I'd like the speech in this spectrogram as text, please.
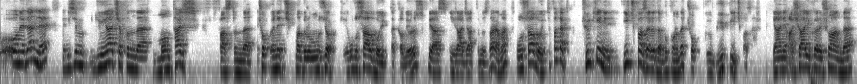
O nedenle bizim dünya çapında montaj faslında çok öne çıkma durumumuz yok. Ulusal boyutta kalıyoruz. Biraz ihracatımız var ama ulusal boyutta. Fakat Türkiye'nin iç pazarı da bu konuda çok büyük bir iç pazar. Yani aşağı yukarı şu anda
